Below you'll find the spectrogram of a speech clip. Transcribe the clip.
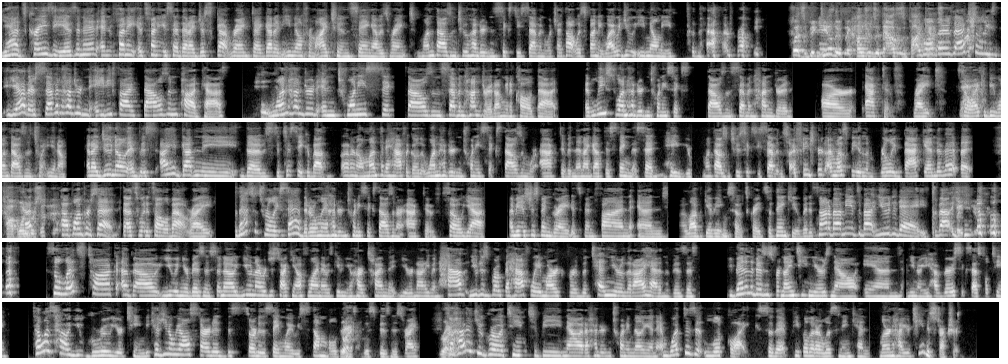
Yeah, it's crazy, isn't it? And funny, it's funny you said that. I just got ranked. I got an email from iTunes saying I was ranked 1,267, which I thought was funny. Why would you email me for that, right? Well, it's a big there's, deal. There's like hundreds of thousands of podcasts. Well, there's actually, yeah, there's 785,000 podcasts, Holy 126 6,700, I'm going to call it that, at least 126,700 are active, right? Wow. So I could be 1,020, you know. And I do know that this, I had gotten the the statistic about I don't know a month and a half ago that 126,000 were active, and then I got this thing that said, "Hey, you're 1,267." So I figured I must be in the really back end of it, but top one percent. Top one percent. That's what it's all about, right? That's what's really sad that only 126,000 are active. So yeah, I mean, it's just been great. It's been fun and I love giving. So it's great. So thank you. But it's not about me. It's about you today. It's about you. you. so let's talk about you and your business. So now you and I were just talking offline. I was giving you a hard time that you're not even half, you just broke the halfway mark for the 10 year that I had in the business. You've been in the business for 19 years now and you know, you have a very successful team. Tell us how you grew your team because you know we all started this sort of the same way. We stumbled right. into this business, right? Right. So how did you grow a team to be now at 120 million and what does it look like so that people that are listening can learn how your team is structured?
